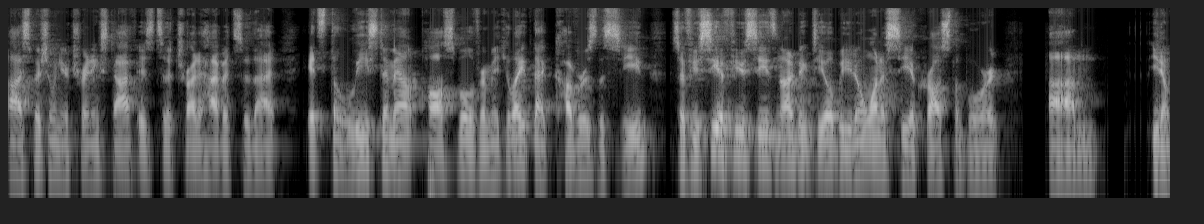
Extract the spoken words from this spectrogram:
uh, especially when you're training staff, is to try to have it so that it's the least amount possible of vermiculite that covers the seed. So if you see a few seeds, not a big deal, but you don't want to see across the board. Um, you know,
